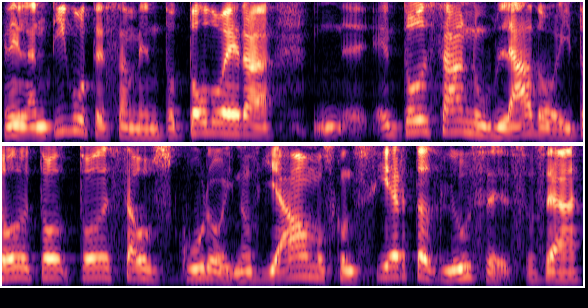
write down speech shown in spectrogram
en el Antiguo Testamento todo era, eh, todo estaba nublado y todo, todo, todo estaba oscuro y nos guiábamos con ciertas luces. O sea,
